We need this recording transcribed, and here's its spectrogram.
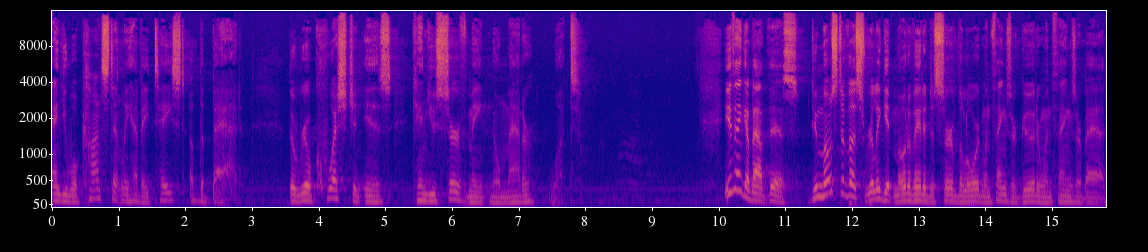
and you will constantly have a taste of the bad. The real question is can you serve me no matter what? You think about this do most of us really get motivated to serve the Lord when things are good or when things are bad?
